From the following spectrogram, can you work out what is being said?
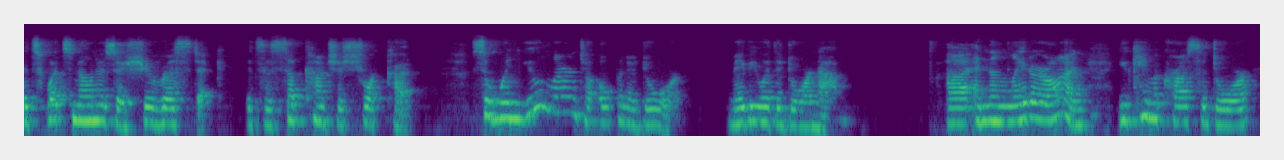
It's what's known as a heuristic, it's a subconscious shortcut. So when you learn to open a door, maybe with a doorknob, uh, and then later on, you came across a door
